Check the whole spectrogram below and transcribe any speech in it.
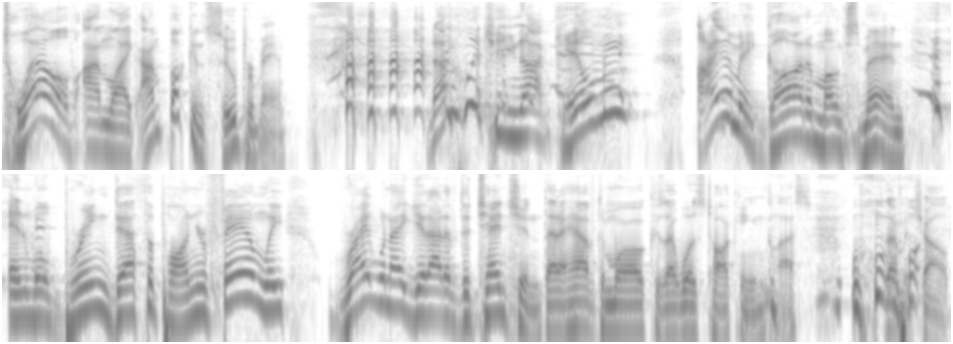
12, I'm like, I'm fucking Superman. not only can you not kill me, I am a god amongst men and will bring death upon your family right when I get out of detention that I have tomorrow because I was talking in class. I'm a child.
